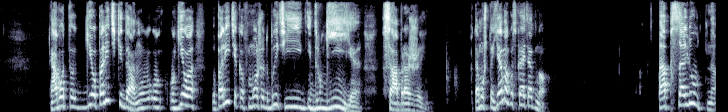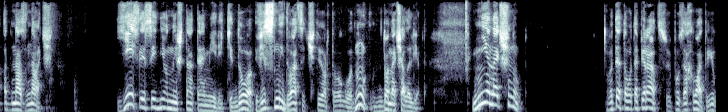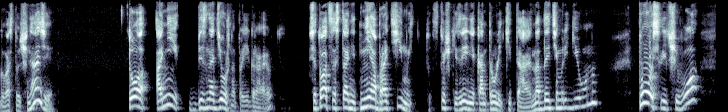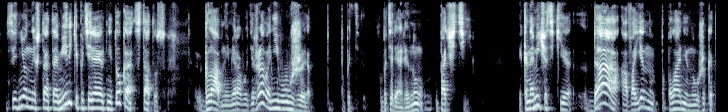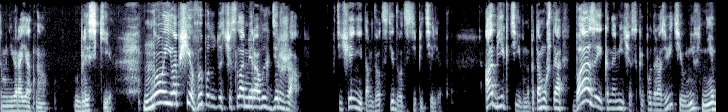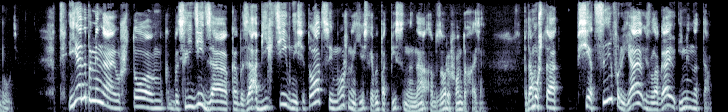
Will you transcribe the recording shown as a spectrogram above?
А вот геополитики, да, ну, у, у геополитиков может быть и, и другие соображения. Потому что я могу сказать одно. Абсолютно однозначно. Если Соединенные Штаты Америки до весны 2024 года, ну, до начала лета, не начнут вот эту вот операцию по захвату Юго-Восточной Азии – то они безнадежно проиграют. Ситуация станет необратимой с точки зрения контроля Китая над этим регионом. После чего Соединенные Штаты Америки потеряют не только статус главной мировой державы, они его уже потеряли, ну, почти. Экономически, да, а в военном плане, ну, уже к этому невероятно близки но и вообще выпадут из числа мировых держав в течение там, 20-25 лет. Объективно, потому что базы экономической под развитие у них не будет. И я напоминаю, что как бы, следить за, как бы, за объективной ситуацией можно, если вы подписаны на обзоры фонда Хазин. Потому что все цифры я излагаю именно там.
